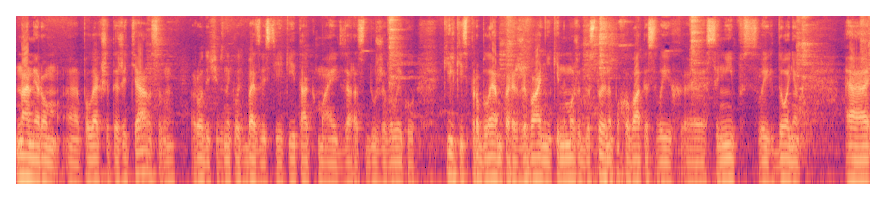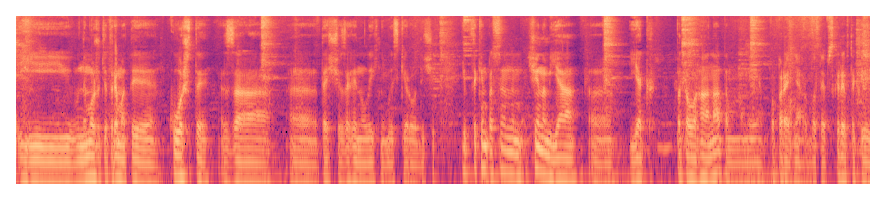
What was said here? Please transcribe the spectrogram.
наміром е, полегшити життя родичів зниклих безвісті, які і так мають зараз дуже велику кількість проблем, переживань, які не можуть достойно поховати своїх е, синів, своїх доньок. Е, і не можуть отримати кошти за е, те, що загинули їхні близькі родичі. І таким пасивним чином я, е, як патологоанатом, у мене попередня робота, я вскрив такий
